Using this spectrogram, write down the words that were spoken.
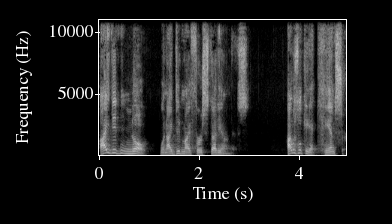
I didn't know when I did my first study on this. I was looking at cancer.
